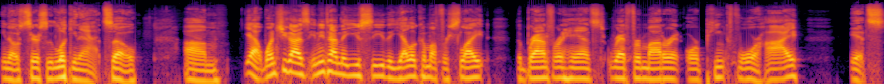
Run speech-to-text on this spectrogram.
you know seriously looking at. So um yeah once you guys anytime that you see the yellow come up for slight the brown for enhanced red for moderate or pink for high it's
